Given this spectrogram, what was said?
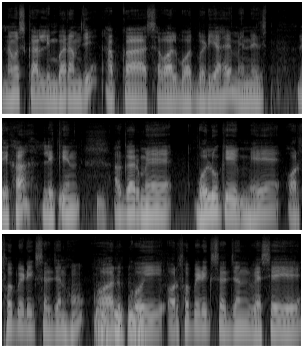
नमस्कार लिम्बाराम जी आपका सवाल बहुत बढ़िया है मैंने देखा लेकिन अगर मैं बोलूँ कि मैं ऑर्थोपेडिक सर्जन हूँ और कोई ऑर्थोपेडिक सर्जन वैसे ये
